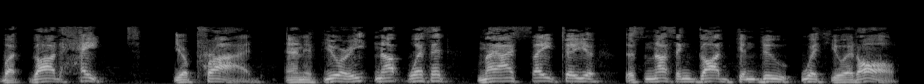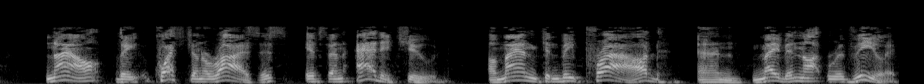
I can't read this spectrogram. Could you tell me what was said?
but God hates your pride. And if you're eaten up with it, may I say to you, there's nothing God can do with you at all. Now, the question arises it's an attitude. A man can be proud and maybe not reveal it.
